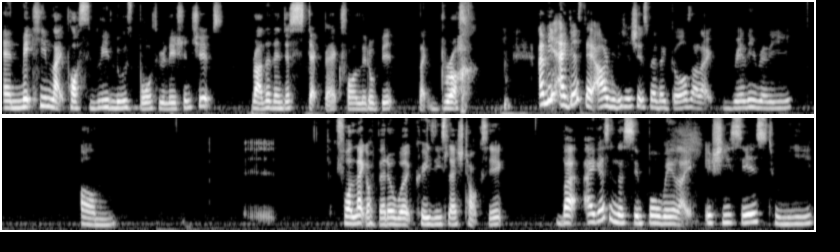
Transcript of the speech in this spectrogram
and make him like possibly lose both relationships rather than just step back for a little bit? Like bruh. I mean i guess there are relationships where the girls are like really really um for lack of better word crazy slash toxic but i guess in a simple way like if she says to me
